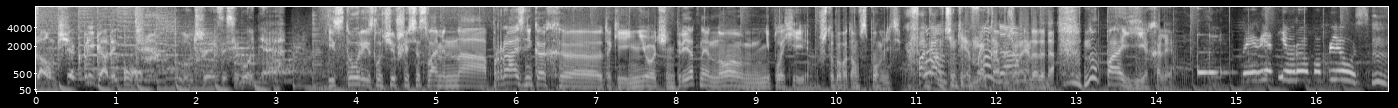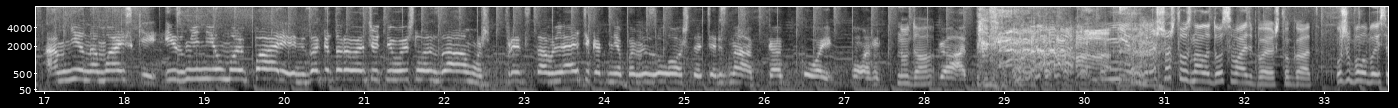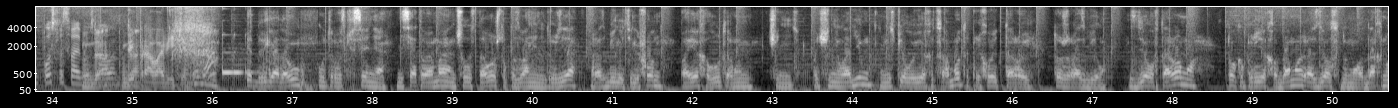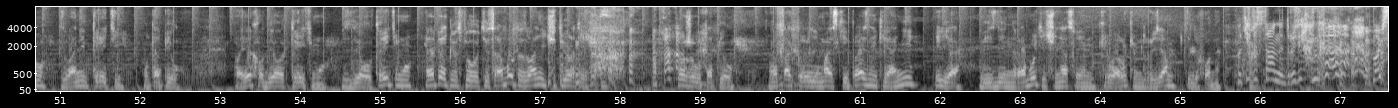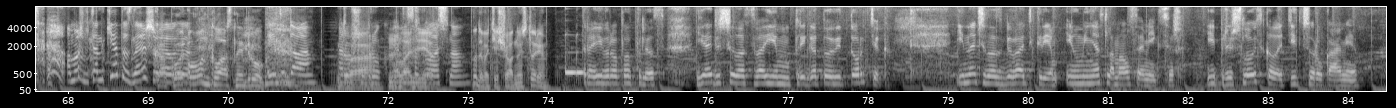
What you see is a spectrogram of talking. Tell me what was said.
Саундчек бригады У. Лучшее за сегодня. Истории, случившиеся с вами на праздниках, э, такие не очень приятные, но неплохие, чтобы потом вспомнить. Факапчики, мы их так называем. Да-да-да. Ну, поехали. Привет, Европа Плюс! А мне на майский изменил мой парень, за которого я чуть не вышла замуж. Представляете, как мне повезло, что я теперь знаю, какой он Ну да. гад. Что узнала до свадьбы, что гад. Хуже было бы, если после свадьбы Да, узнала. Ты да. права, Вики. Привет, бригада У. Утро воскресенья 10 мая началось с того, что позвонили друзья, разбили телефон, поехал утром им чинить. Починил один, не успел уехать с работы, приходит второй, тоже разбил. Сделал второму, только приехал домой, разделся, думал, отдохну. Звонит третий, утопил. Поехал делать третьему. Сделал третьему. И опять не успел уйти с работы, звонит четвертый. Тоже утопил. Вот так провели майские праздники они и я. Весь день на работе, чиня своим криворуким друзьям телефоны. Какие-то странные друзья. Может, а может быть анкета, знаешь? э, Какой он классный друг. Это да, хороший друг. Это молодец. согласна. Ну, давайте еще одну историю. Утро Европа Плюс. Я решила своим приготовить тортик и начала взбивать крем. И у меня сломался миксер. И пришлось колотить все руками.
